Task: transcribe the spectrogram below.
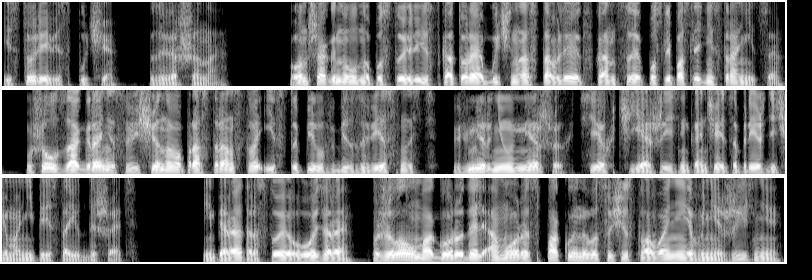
История Веспуччи завершена. Он шагнул на пустой лист, который обычно оставляют в конце после последней страницы, ушел за грани священного пространства и вступил в безвестность, в мир неумерших, тех, чья жизнь кончается прежде, чем они перестают дышать. Император, стоя у озера, пожелал Магору дель Аморе спокойного существования вне жизни,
